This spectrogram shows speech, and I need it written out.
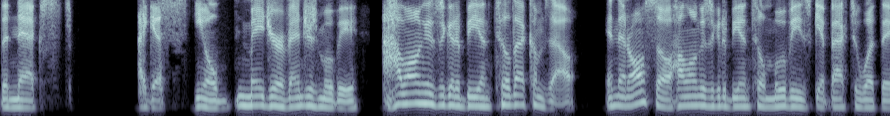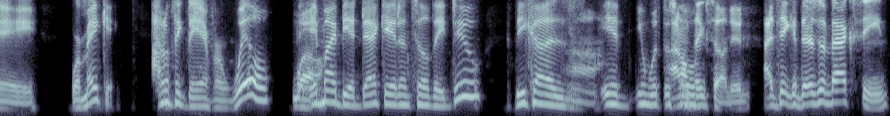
the next, I guess, you know, major Avengers movie, how long is it going to be until that comes out? And then also, how long is it going to be until movies get back to what they were making? I don't think they ever will. Well- it might be a decade until they do because Uh, it you know, with this I don't think so, dude. I think if there's a vaccine,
